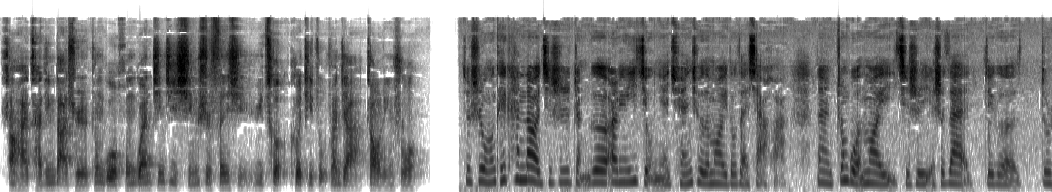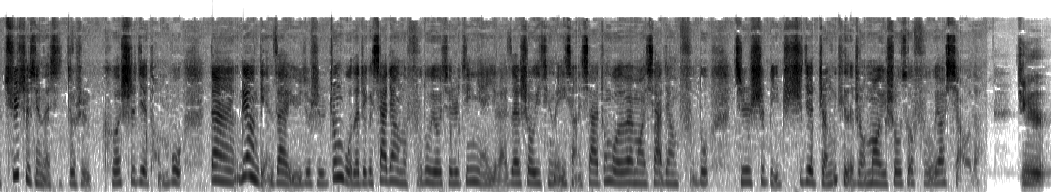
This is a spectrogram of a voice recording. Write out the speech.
上海财经大学中国宏观经济形势分析预测课题组专家赵林说：“就是我们可以看到，其实整个二零一九年全球的贸易都在下滑，但中国的贸易其实也是在这个就是趋势性的，就是和世界同步。但亮点在于，就是中国的这个下降的幅度，尤其是今年以来在受疫情的影响下，中国的外贸下降幅度其实是比世界整体的这种贸易收缩幅度要小的。”近日。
